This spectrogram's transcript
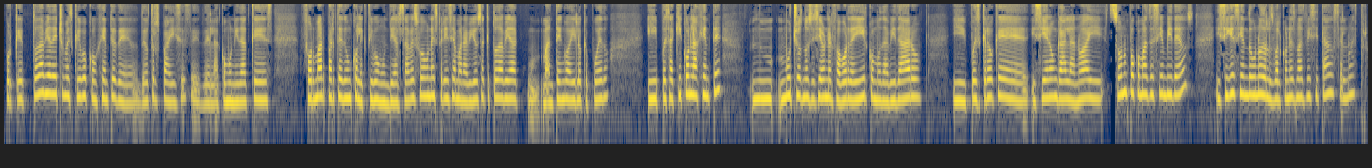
porque todavía de hecho me escribo con gente de, de otros países, de, de la comunidad que es formar parte de un colectivo mundial, ¿sabes? Fue una experiencia maravillosa que todavía mantengo ahí lo que puedo. Y pues aquí con la gente, mm, muchos nos hicieron el favor de ir, como David Aro, y pues creo que hicieron gala, ¿no? Hay, son un poco más de 100 videos y sigue siendo uno de los balcones más visitados, el nuestro.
